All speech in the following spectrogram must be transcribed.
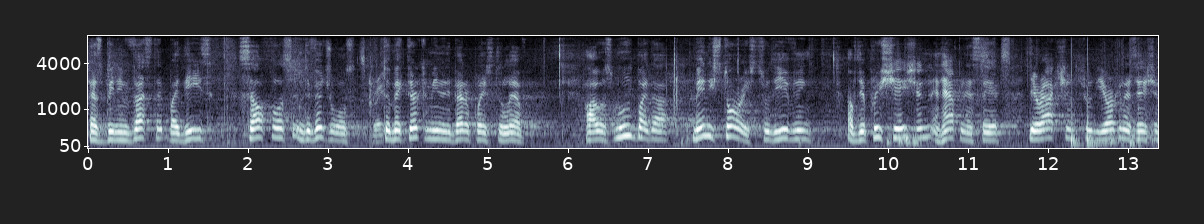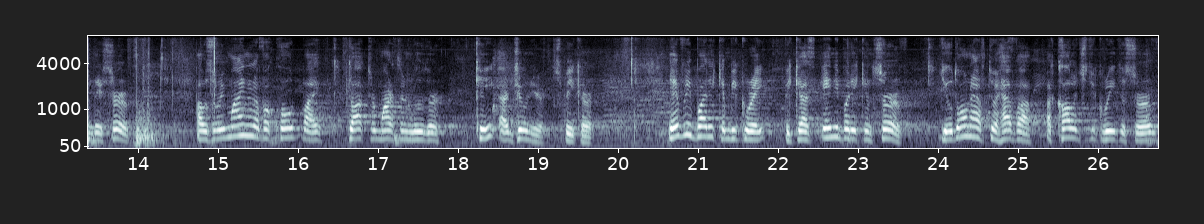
has been invested by these selfless individuals to make their community a better place to live. I was moved by the many stories through the evening of the appreciation and happiness they, their action through the organization they serve. I was reminded of a quote by Dr. Martin Luther King, uh, Jr., Speaker. Everybody can be great because anybody can serve. You don't have to have a, a college degree to serve.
